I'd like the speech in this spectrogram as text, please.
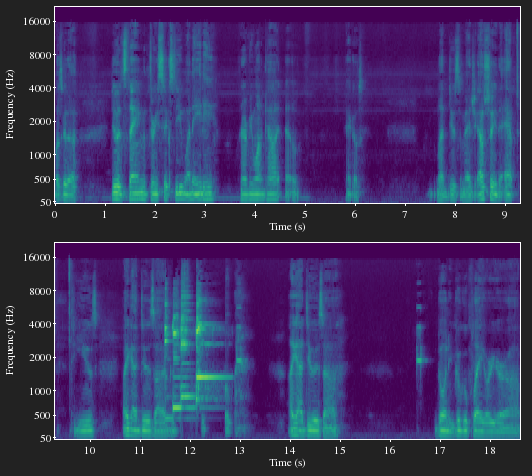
Was gonna do its thing, 360, 180, whatever you want to call it. Oh, there it goes. Let do some magic. I'll show you the app to use. All you gotta do is, uh, oh, all you gotta do is, uh, go into Google Play or your, uh,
